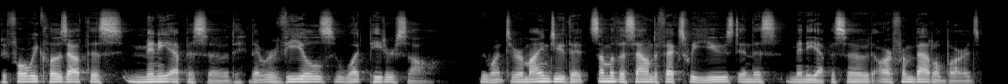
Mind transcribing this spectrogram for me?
Before we close out this mini episode that reveals what Peter saw, we want to remind you that some of the sound effects we used in this mini episode are from BattleBards.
